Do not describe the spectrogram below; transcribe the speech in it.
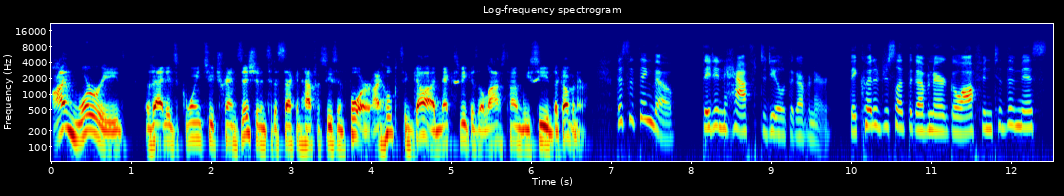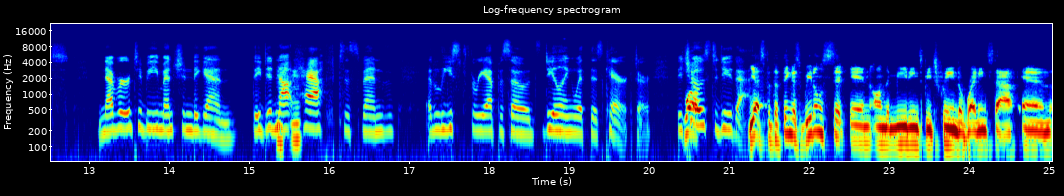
I'm worried that it's going to transition into the second half of season four. I hope to God next week is the last time we see the governor. That's the thing though they didn't have to deal with the governor. They could have just let the governor go off into the mist, never to be mentioned again. They did not mm-hmm. have to spend at least three episodes dealing with this character. They well, chose to do that. Yes, but the thing is, we don't sit in on the meetings between the writing staff and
